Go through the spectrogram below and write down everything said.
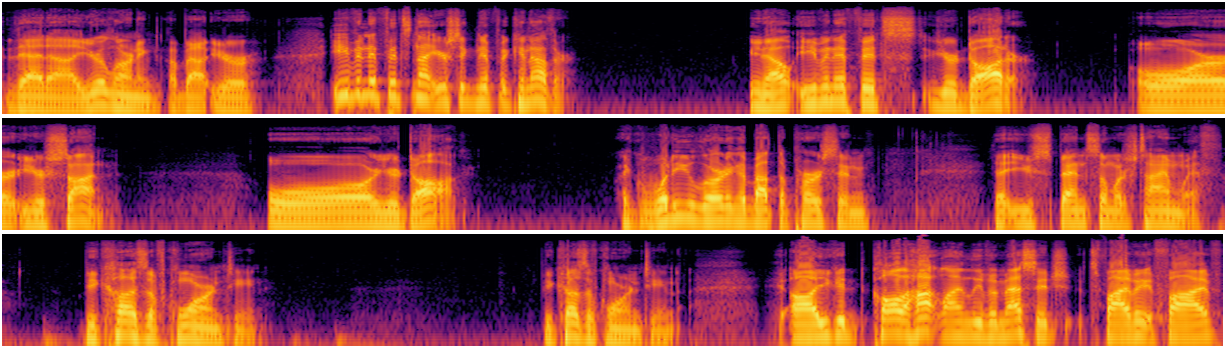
that uh, you're learning about your, even if it's not your significant other, you know, even if it's your daughter or your son or your dog. Like, what are you learning about the person that you spend so much time with because of quarantine? Because of quarantine. Uh, you could call the hotline, leave a message. It's 585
